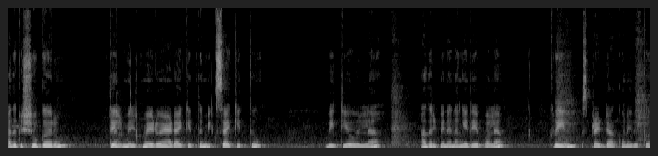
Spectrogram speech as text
ಅದಕ್ಕೆ ಶುಗರು ತೆಲ್ ಮಿಲ್ಕ್ ಮೇಡು ಆ್ಯಡ್ ಹಾಕಿತ್ತು ಮಿಕ್ಸ್ ಆಕಿತ್ತು ಇಲ್ಲ அதில் பின்ன ನಂಗೆ ಇದೇ ಪೋಲ ಕ್ರೀಮ್ ಸ್ಪ್ರೆಡ್ ಹಾಕೋನು ಇದಕ್ಕೆ.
